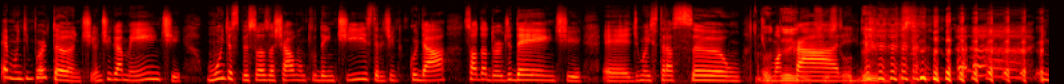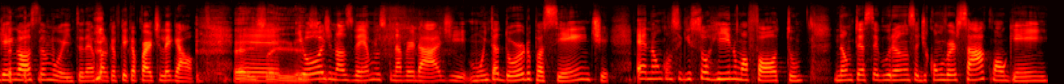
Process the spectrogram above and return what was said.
é muito importante. Antigamente, muitas pessoas achavam que o dentista ele tinha que cuidar só da dor de dente, é, de uma extração, de uma cárie. Odeio dentista. Ninguém gosta muito, né? Eu falo que eu fiquei com a parte legal. É, é isso aí. É e hoje nós vemos que, na verdade, muita dor do paciente é não conseguir sorrir numa foto, não ter a segurança de conversar com alguém.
